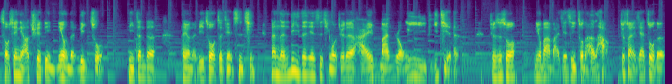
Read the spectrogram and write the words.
首先你要确定你有能力做，你真的很有能力做这件事情。那能力这件事情，我觉得还蛮容易理解的，就是说你有办法把一件事情做得很好，就算你现在做的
